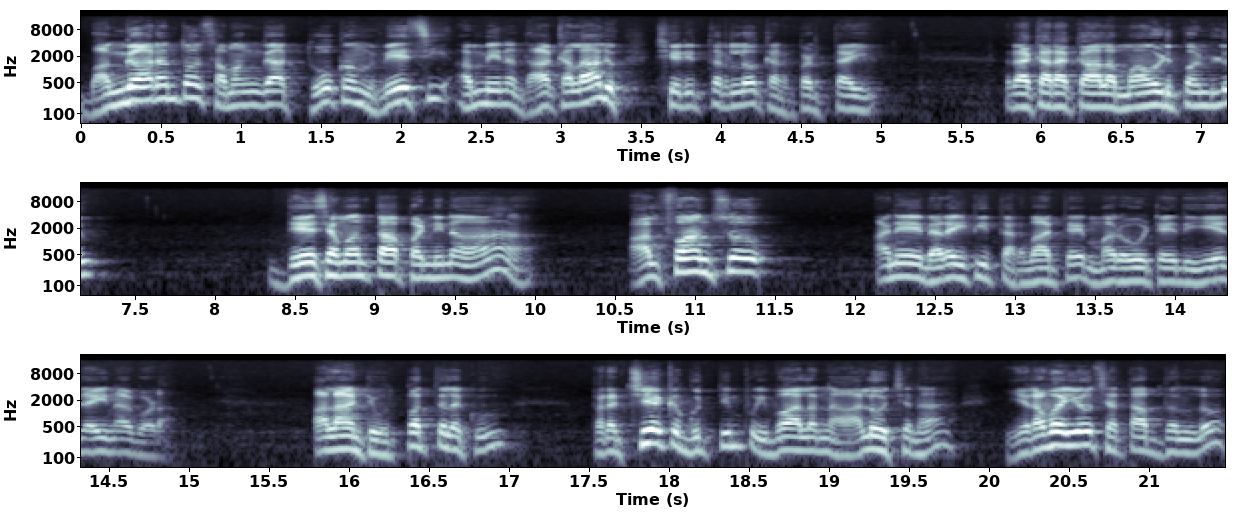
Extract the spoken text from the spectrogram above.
బంగారంతో సమంగా తూకం వేసి అమ్మిన దాఖలాలు చరిత్రలో కనపడతాయి. రకరకాల మామిడి పండ్లు దేశమంతా పండిన అల్ఫాన్సో అనే వెరైటీ తర్వాతే మరొకటేది ఏదైనా కూడా. అలాంటి ఉత్పత్తులకు ప్రత్యేక గుర్తింపు ఇవ్వాలన్న ఆలోచన ఇరవయో శతాబ్దంలో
